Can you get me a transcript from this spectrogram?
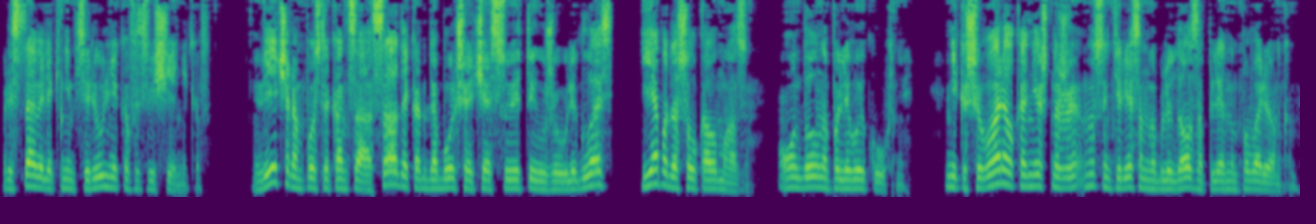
приставили к ним цирюльников и священников. Вечером, после конца осады, когда большая часть суеты уже улеглась, я подошел к Алмазу. Он был на полевой кухне. Не кошеварил, конечно же, но с интересом наблюдал за пленным поваренком.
